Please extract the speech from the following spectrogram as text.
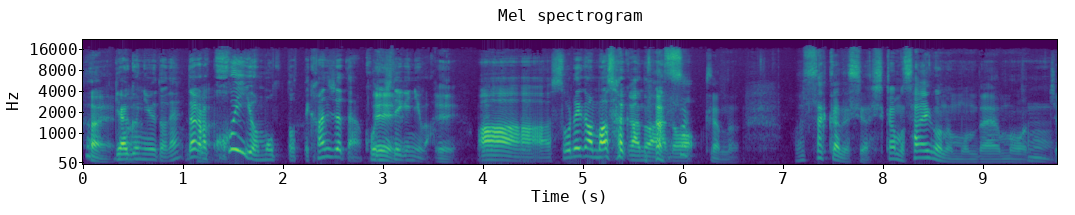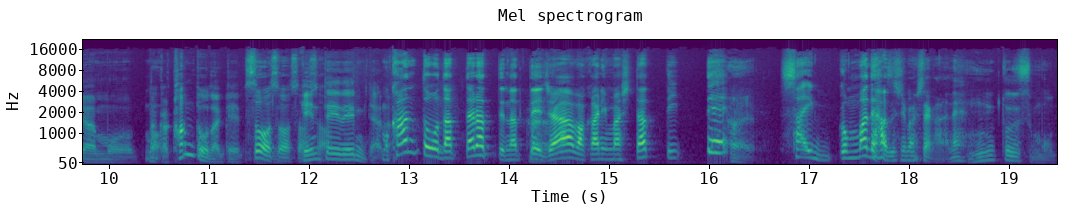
た、はい、逆に言うとね。だから来いよもっとって感じだったのこっち的には、ああそれがまさかのあのまさかですよ。しかも最後の問題はもう、うん。じゃあもうなんか関東だけそうそうそうそう。限定でみたいな。関東だったらってなって、はい。じゃあ分かりましたって言って、はい。最後まで外しましたからね。本当です。もう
